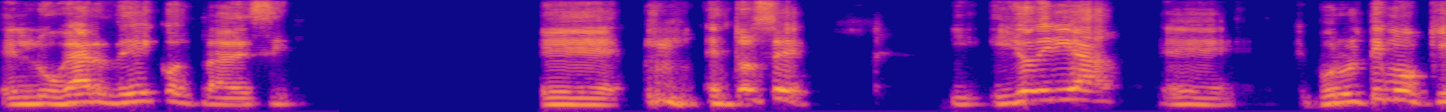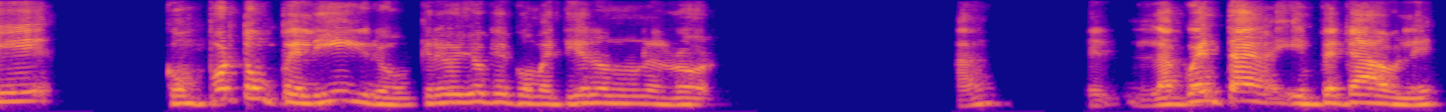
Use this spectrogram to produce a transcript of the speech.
en lugar de contradecir. Eh, entonces, y, yo diría, eh, por último, que comporta un peligro, creo yo que cometieron un error. ¿ah? Eh, la cuenta impecable,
